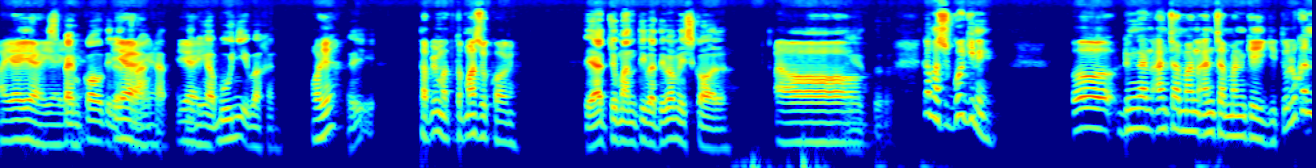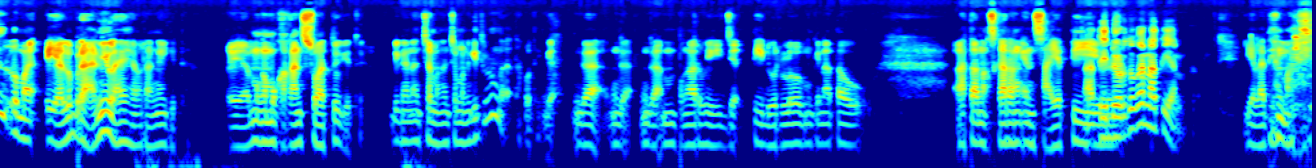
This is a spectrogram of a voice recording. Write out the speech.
Ah, iya iya iya. spam iya. call tidak Iya, terangkat. Iya, jadi iya. nggak bunyi bahkan. Oh ya? Iya. Tapi tetap masuk callnya. Ya cuman tiba-tiba miss call Oh. gitu. Kan maksud gue gini. eh dengan ancaman-ancaman kayak gitu, lu kan lumayan, ya lu berani lah ya orangnya gitu. Ya mengemukakan sesuatu gitu. Dengan ancaman-ancaman gitu lu nggak takut nggak nggak nggak nggak mempengaruhi tidur lu mungkin atau atau anak sekarang anxiety. Nah, tidur tuh kan latihan. Ya latihan mati.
